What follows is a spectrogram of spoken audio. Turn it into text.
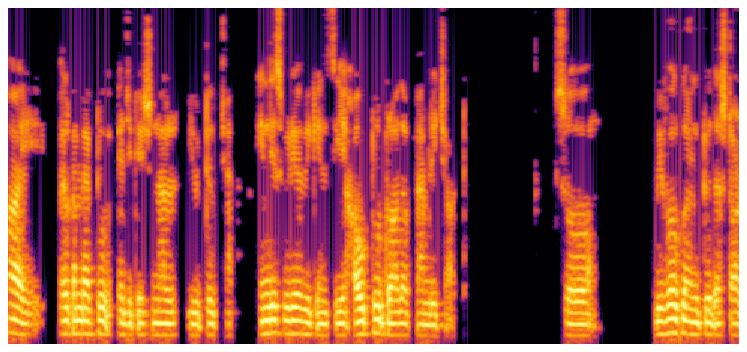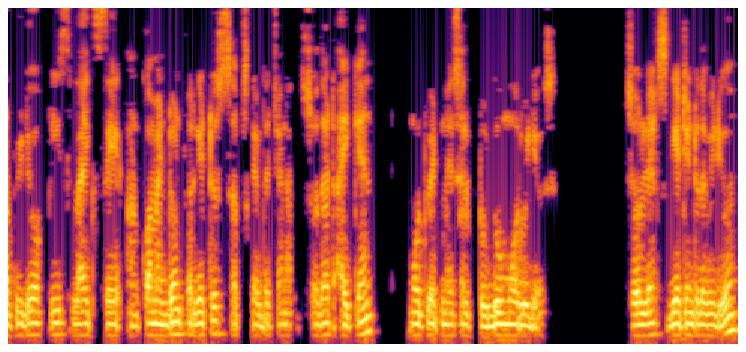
Hi, welcome back to educational YouTube channel. In this video, we can see how to draw the family chart. So, before going to the start video, please like, share and comment. Don't forget to subscribe the channel so that I can motivate myself to do more videos. So, let's get into the video.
